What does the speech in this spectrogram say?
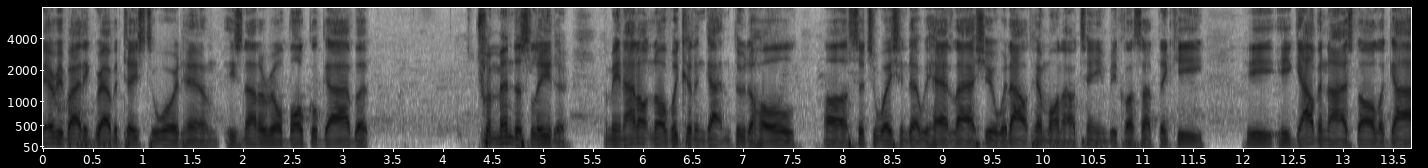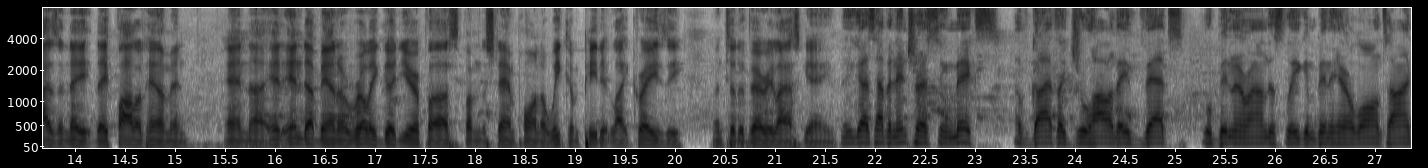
everybody gravitates toward him. He's not a real vocal guy, but tremendous leader. I mean, I don't know if we could have gotten through the whole uh, situation that we had last year without him on our team because I think he he he galvanized all the guys and they they followed him and and uh, it ended up being a really good year for us from the standpoint of we competed like crazy until the very last game. You guys have an interesting mix of guys like Jrue Holiday, vets who've been around this league and been here a long time,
